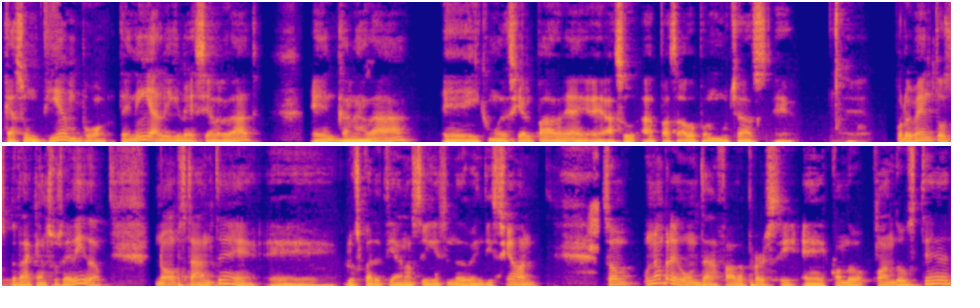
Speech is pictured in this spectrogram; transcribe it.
que hace un tiempo tenía la iglesia, ¿verdad? En Canadá, eh, y como decía el padre, eh, ha, pasado por muchas, eh, por eventos, ¿verdad?, que han sucedido. No obstante, los claretianos siguen siendo de bendición. So, una pregunta, Father Percy. cuando, cuando usted,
